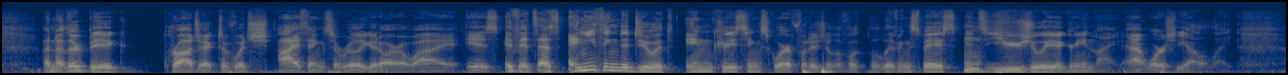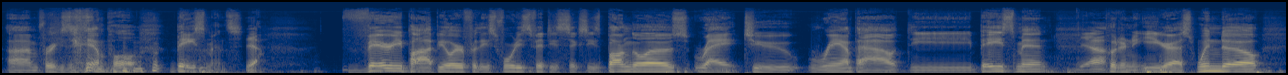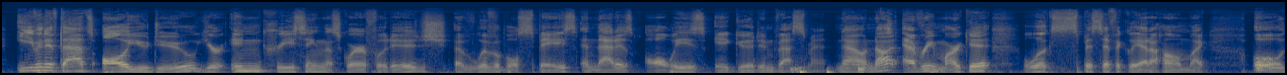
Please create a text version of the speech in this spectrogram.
another big project of which I think is a really good ROI is if it has anything to do with increasing square footage of li- living space, it's usually a green light, at worst, yellow light. Um, for example, basements Yeah. very popular for these 40s, 50s, 60s bungalows, right? To ramp out the basement, Yeah. put in an egress window. Even if that's all you do, you're increasing the square footage of livable space, and that is always a good investment. Now, not every market looks specifically at a home like, oh,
